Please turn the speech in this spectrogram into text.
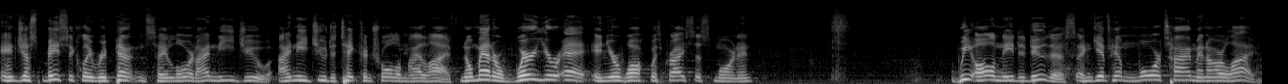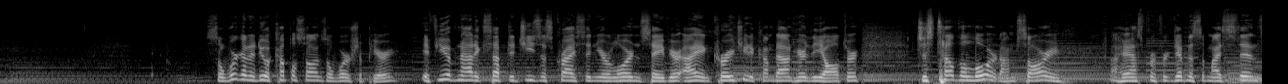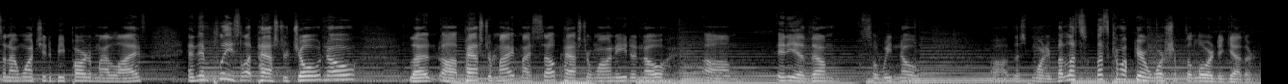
and just basically repent and say, Lord, I need you. I need you to take control of my life. No matter where you're at in your walk with Christ this morning, we all need to do this and give Him more time in our life. So, we're going to do a couple songs of worship here. If you have not accepted Jesus Christ in your Lord and Savior, I encourage you to come down here to the altar. Just tell the Lord, I'm sorry. I ask for forgiveness of my sins and I want you to be part of my life. And then please let Pastor Joe know let uh, Pastor Mike, myself, Pastor Juanita know um, any of them so we know uh, this morning. But let's let's come up here and worship the Lord together.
